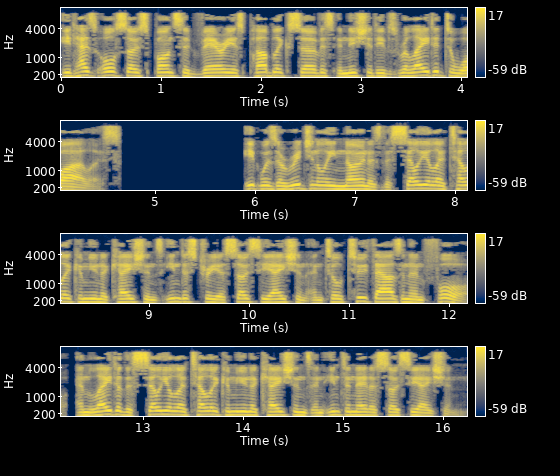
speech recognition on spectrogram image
It has also sponsored various public service initiatives related to wireless. It was originally known as the Cellular Telecommunications Industry Association until 2004, and later the Cellular Telecommunications and Internet Association.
